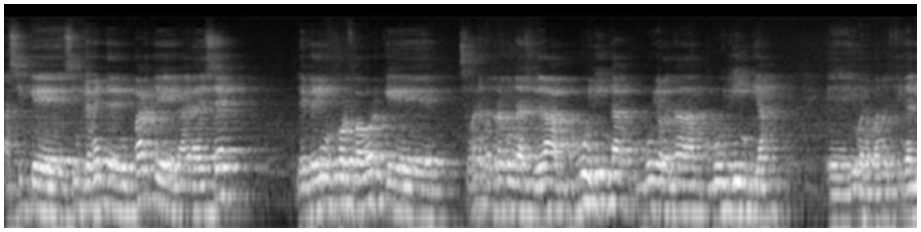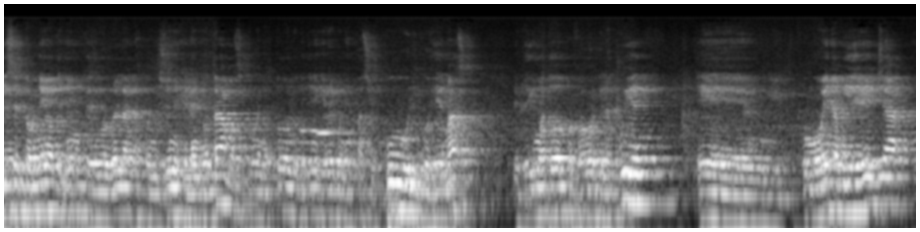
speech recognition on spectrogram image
Así que simplemente de mi parte agradecer, le pedimos por favor que se van a encontrar con una ciudad muy linda, muy ordenada, muy limpia, eh, y bueno, cuando finalice el torneo tenemos que devolverla en las condiciones que la encontramos, y bueno, todo lo que tiene que ver con espacios públicos y demás, les pedimos a todos por favor que las cuiden. Eh, como ven a mi derecha,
